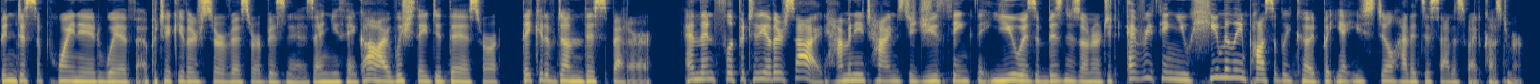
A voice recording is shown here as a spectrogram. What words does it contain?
been disappointed with a particular service or business and you think, oh, I wish they did this or they could have done this better? And then flip it to the other side. How many times did you think that you, as a business owner, did everything you humanly possibly could, but yet you still had a dissatisfied customer?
